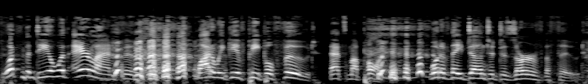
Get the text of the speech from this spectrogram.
What's the deal with airline food? Why do we give people food? That's my point. What have they done to deserve the food?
